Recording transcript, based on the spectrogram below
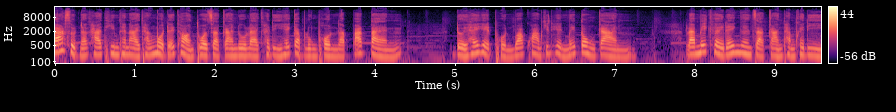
ล่าสุดนะคะ ทีมทนายทั้งหมดได้ถอนตัวจากการดูแลคดีให้กับลุงพลและป้าแตน โดยให้เหตุผลว่าความคิดเห็นไม่ตรงกัน และไม่เคยได้เงินจากการทำคดี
